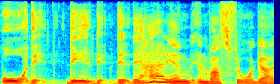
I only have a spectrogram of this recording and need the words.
Åh, det, det, det, det här är en, en vass fråga,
